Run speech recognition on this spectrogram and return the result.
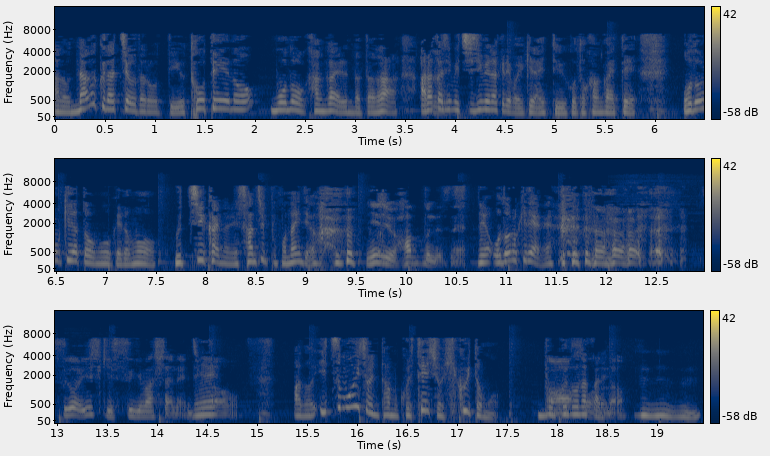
あの、長くなっちゃうだろうっていう到底のものを考えるんだったら、あらかじめ縮めなければいけないっていうことを考えて、驚きだと思うけども、うっちー会のに30分もないんだよ。28分ですね。ね、驚きだよね。すごい意識しすぎましたね、時間を。あの、いつも以上に多分これテンション低いと思う。僕の中で。ううんうんうん。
